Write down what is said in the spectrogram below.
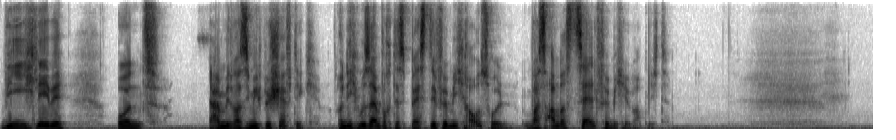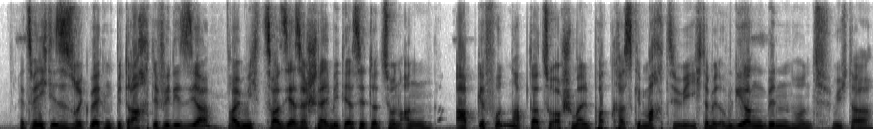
wie ich lebe und ja, mit was ich mich beschäftige. Und ich muss einfach das Beste für mich rausholen. Was anderes zählt für mich überhaupt nicht. Jetzt, wenn ich dieses rückwirkend betrachte für dieses Jahr, habe ich mich zwar sehr, sehr schnell mit der Situation an, abgefunden, habe dazu auch schon mal einen Podcast gemacht, wie ich damit umgegangen bin und wie ich da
